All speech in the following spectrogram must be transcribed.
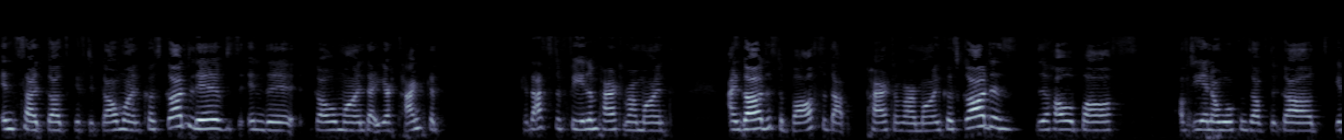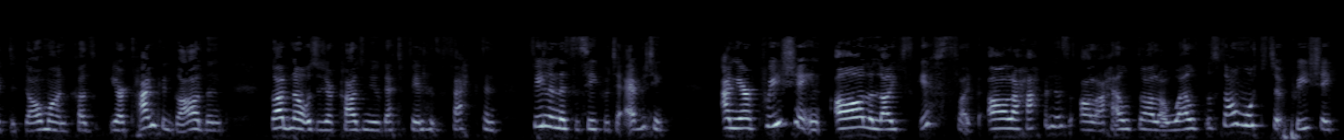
inside God's gifted gold mine? Because God lives in the gold mine that you're thanking. That's the feeling part of our mind. And God is the boss of that part of our mind because God is the whole boss of the inner workings of the God's gifted gold mine because you're thanking God and God notices you're causing you get to feel his effect and Feeling is the secret to everything. And you're appreciating all of life's gifts, like all our happiness, all our health, all our wealth. There's so much to appreciate.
